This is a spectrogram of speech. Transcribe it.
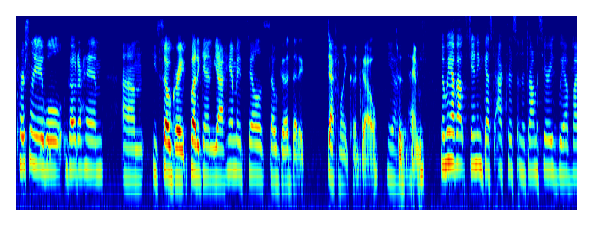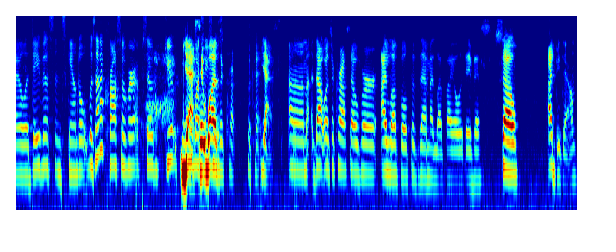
personally it will go to him. Um, he's so great. But again, yeah, Handmaid's Tale is so good that it definitely could go Yeah. to him. Then we have outstanding guest actress in a drama series. We have Viola Davis in Scandal. Was that a crossover episode? Do you? do you Yes, watch it was shows? a cro- okay. yes. Um, that was a crossover. I love both of them. I love Viola Davis. So, I'd be down.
